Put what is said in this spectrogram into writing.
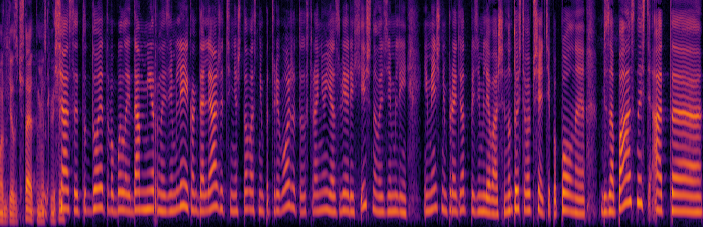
Может быть, я зачитаю там несколько вещей. Сейчас, и тут до этого было «И дам мир на земле, и когда ляжете, ничто вас не потревожит, и устраню я зверя хищного земли, и меч не пройдет по земле вашей». Ну, то есть вообще, типа, полная безопасность от э,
